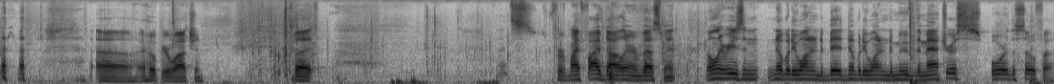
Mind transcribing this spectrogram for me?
uh, I hope you're watching. But for my five dollar investment. The only reason nobody wanted to bid, nobody wanted to move the mattress or the sofa.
